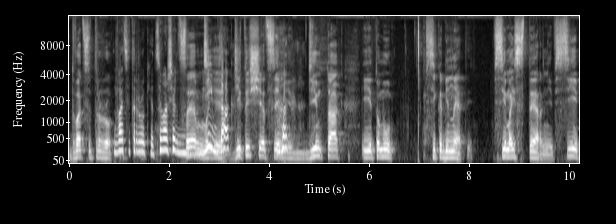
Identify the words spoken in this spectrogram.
23 роки. 23 роки. Це ваш як Це дім, моє так? дітище, це мій дім, так. І тому всі кабінети, всі майстерні, всі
